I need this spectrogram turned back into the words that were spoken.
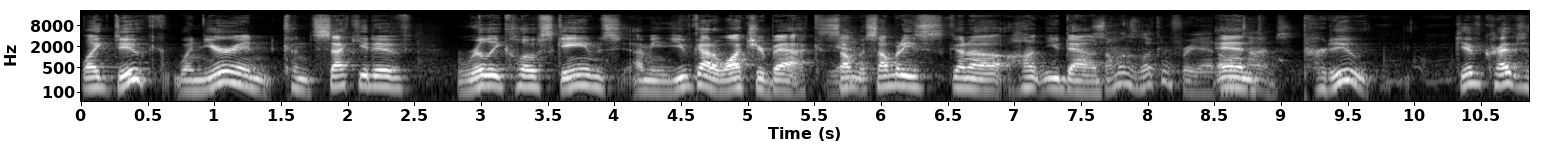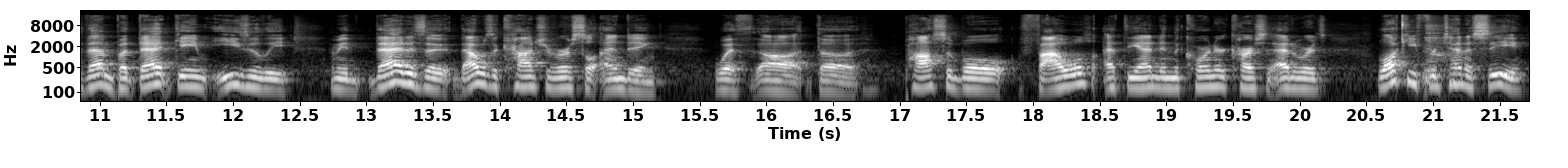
like Duke, when you're in consecutive really close games, I mean you've got to watch your back. Some somebody's gonna hunt you down. Someone's looking for you at and all times. Purdue, give credit to them, but that game easily. I mean, that is a that was a controversial ending with uh, the possible foul at the end in the corner. Carson Edwards, lucky for Tennessee,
